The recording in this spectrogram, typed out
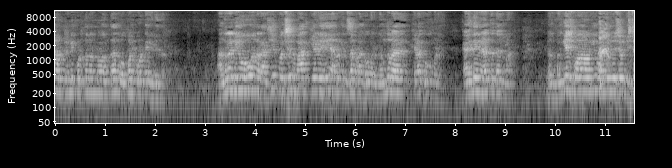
ಅವ್ರು ಟ್ರೈನಿಂಗ್ ಕೊಡ್ತಾನೆ ಅಂತ ಓಪನ್ ಕೋರ್ಟ್ನಾಗ ಹೇಳಿದ್ದಾರೆ ಅಂದ್ರೆ ನೀವು ಒಂದು ರಾಜಕೀಯ ಪಕ್ಷದ ಮಾತು ಕೇಳಿ ಯಾರು ಕೆಲಸ ಮಾಡಕ್ ಹೋಗ್ಬೇಡಿ, ನಮ್ದು ಕೇಳಕ್ಕೆ ಕೇಳಕ್ ಹೋಗ್ಬೇಡಿ. ಕಾಯ್ದೆ ಏನು ಹೇಳ್ತದಂಗೆ ಮಾಡಿ. ಇವತ್ತು ಮಂಗೇಶ್ ಪವಾರ್ ಅವ್ರಿಗೆ ಒಂದು ದಿವಸ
